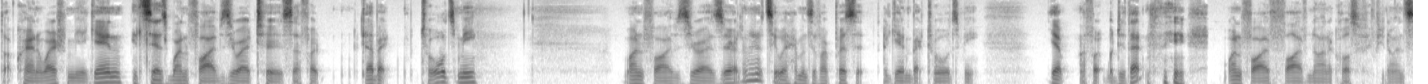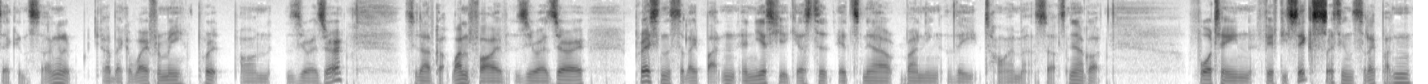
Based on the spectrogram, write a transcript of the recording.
Dot crown away from me again, it says one five zero two. So if I go back towards me, 1500. Let me see what happens if I press it again back towards me. Yep, I thought we'd do that. 1559, across 59 seconds. So I'm going to go back away from me, put it on 00. So now I've got 1500, pressing the select button, and yes, you guessed it, it's now running the timer. So it's now got 1456. Pressing the select button,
